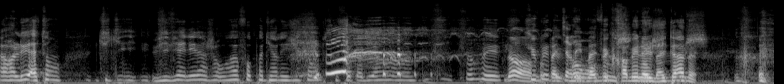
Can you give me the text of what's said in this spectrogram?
Alors lui, attends, qui- qui- Vivien il est là, genre ouais, faut pas dire les gitans parce que c'est pas bien. Non mais Non, faut pas dire bon, les on manouches. fait cramer les la gitane. manouches.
